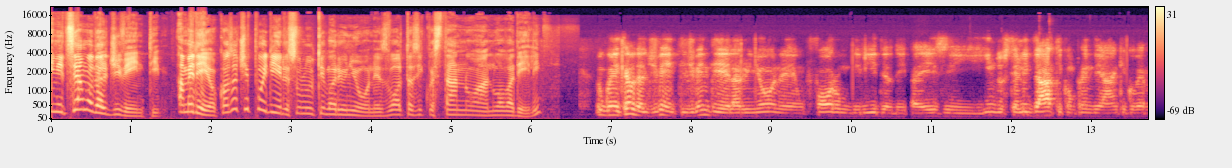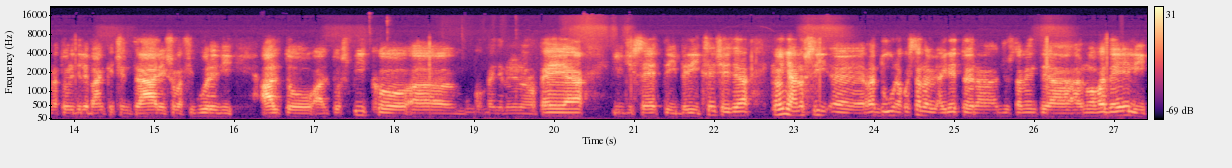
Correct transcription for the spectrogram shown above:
Iniziamo dal G20. Amedeo, cosa ci puoi dire sull'ultima riunione svoltasi quest'anno a Nuova Delhi? Dunque, iniziamo dal G20. Il G20 è la riunione, un forum di leader dei paesi industrializzati, comprende anche i governatori delle banche centrali, insomma figure di alto, alto spicco, uh, comprende l'Unione Europea, il G7, i BRICS, eccetera, che ogni anno si eh, raduna. Quest'anno hai detto era giustamente a, a Nuova Delhi,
